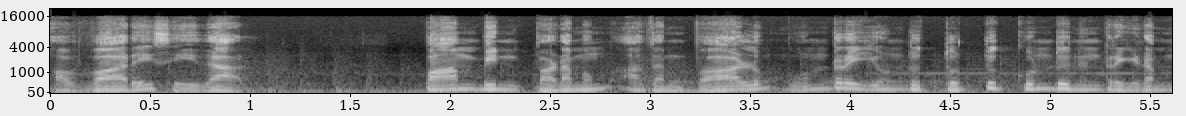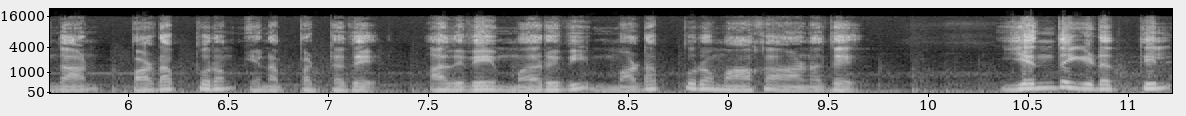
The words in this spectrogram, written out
அவ்வாறே செய்தார். பாம்பின் படமும் அதன் வாளும் ஒன்றையொன்று தொட்டுக்கொண்டு நின்ற இடம்தான் படப்புறம் எனப்பட்டது. அதுவே மருவி மடப்புறமாக ஆனது. எந்த இடத்தில்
